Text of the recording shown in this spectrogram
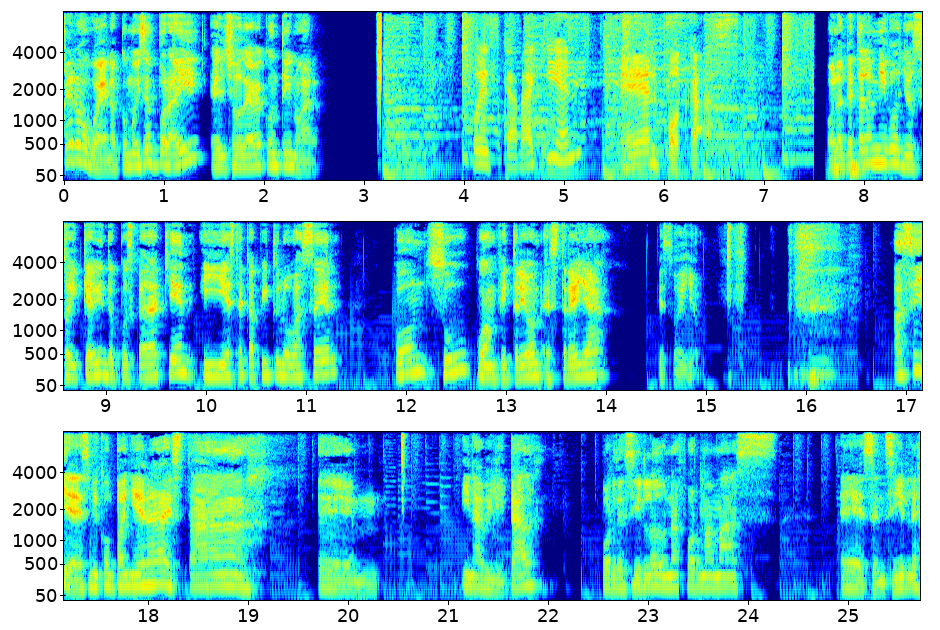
Pero bueno, como dicen por ahí, el show debe continuar pues cada quien en podcast. Hola, ¿qué tal amigos? Yo soy Kevin de Pues cada quien y este capítulo va a ser con su coanfitrión estrella, que soy yo. Así es, mi compañera está em, inhabilitada, por decirlo de una forma más eh, sensible.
